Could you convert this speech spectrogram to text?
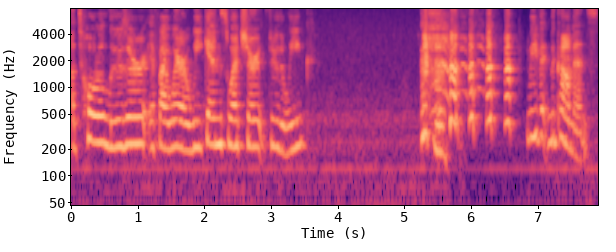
a total loser if I wear a weekend sweatshirt through the week? Leave it in the comments.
